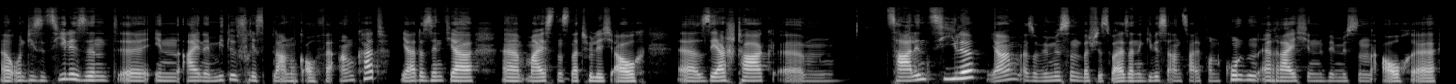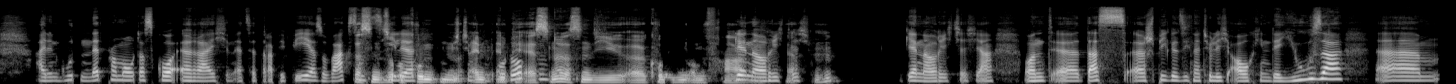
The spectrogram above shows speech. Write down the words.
Äh, und diese Ziele sind äh, in eine Mittelfristplanung auch verankert. Ja, das sind ja äh, meistens natürlich auch äh, sehr stark ähm, Zahlenziele, ja, also wir müssen beispielsweise eine gewisse Anzahl von Kunden erreichen, wir müssen auch äh, einen guten Net Promoter Score erreichen, etc. pp. Also Wachstumsziele. Das sind so Kunden NPS, Produkten. ne? Das sind die äh, Kundenumfragen. Genau, richtig. Ja. Mhm. Genau, richtig, ja. Und äh, das äh, spiegelt sich natürlich auch in der User-Führung ähm,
